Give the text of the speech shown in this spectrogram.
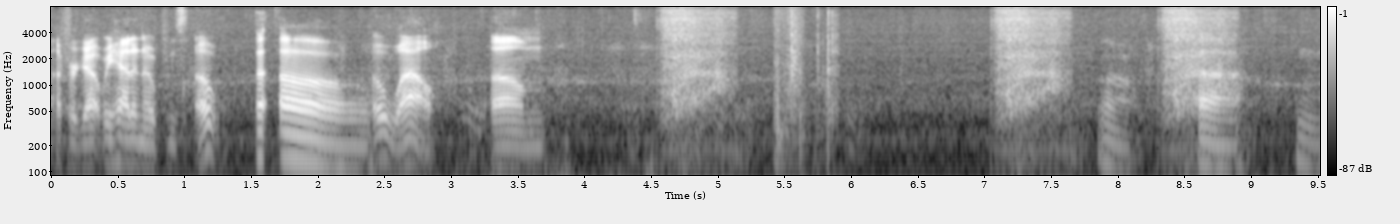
I forgot we had an open. s- Oh, Uh oh. oh wow. Um, Oh. Uh. Hmm.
